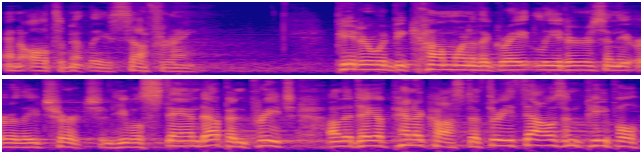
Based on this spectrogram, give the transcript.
and ultimately suffering. Peter would become one of the great leaders in the early church, and he will stand up and preach on the day of Pentecost to 3,000 people,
